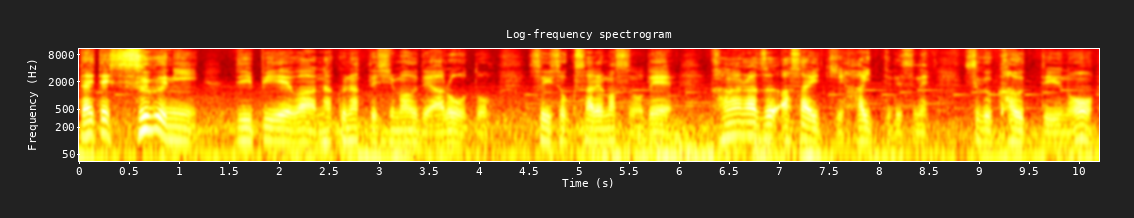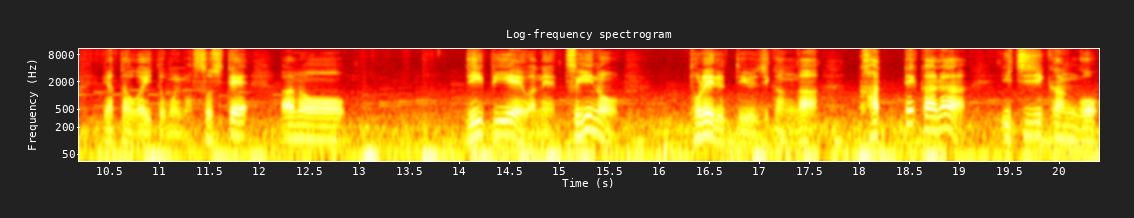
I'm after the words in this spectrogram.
だいたいすぐに DPA はなくなってしまうであろうと推測されますので、必ず朝一入ってですね、すぐ買うっていうのをやった方がいいと思います。そして、あの、DPA はね、次の取れるっていう時間が買ってから1時間後、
